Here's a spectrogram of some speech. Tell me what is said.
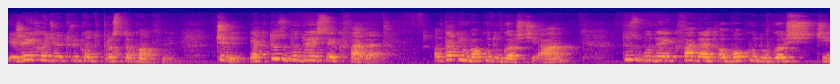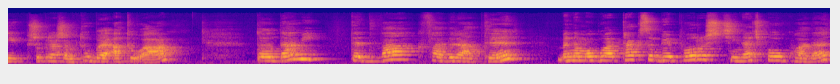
jeżeli chodzi o trójkąt prostokątny. Czyli jak tu zbuduję sobie kwadrat o takim boku długości a, tu zbuduję kwadrat o boku długości, przepraszam, tu b, a tu a, to da mi te dwa kwadraty, będę mogła tak sobie porozcinać, poukładać,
